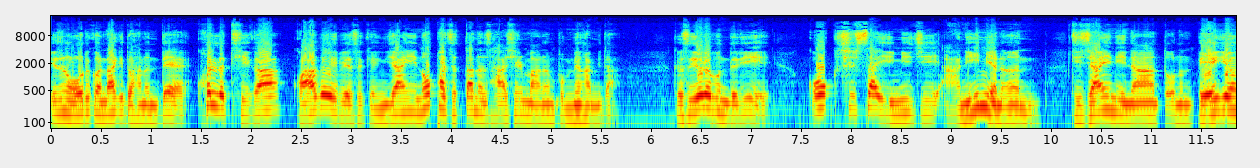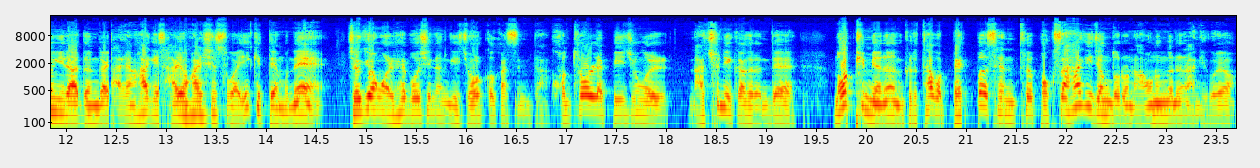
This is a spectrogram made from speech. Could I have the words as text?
이런 오류가 나기도 하는데 퀄리티가 과거에 비해서 굉장히 높아졌다는 사실만은 분명합니다. 그래서 여러분들이 꼭 실사 이미지 아니면은 디자인이나 또는 배경이라든가 다양하게 사용하실 수가 있기 때문에 적용을 해보시는 게 좋을 것 같습니다. 컨트롤렛 비중을 낮추니까 그런데 높이면은 그렇다고 100% 복사하기 정도로 나오는 것은 아니고요.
